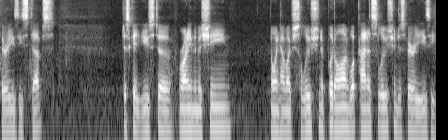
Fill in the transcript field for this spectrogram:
very easy steps. Just get used to running the machine, knowing how much solution to put on, what kind of solution, just very easy. You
